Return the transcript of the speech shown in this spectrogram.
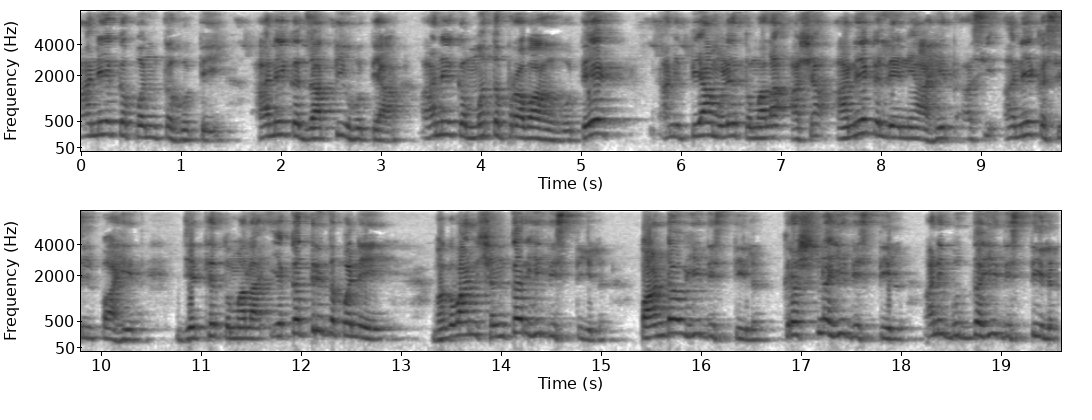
अनेक पंथ होते अनेक जाती होत्या अनेक मतप्रवाह होते. आणि त्यामुळे तुम्हाला अशा अनेक लेण्या आहेत अशी अनेक शिल्प आहेत जेथे तुम्हाला एकत्रितपणे भगवान शंकरही दिसतील पांडवही दिसतील कृष्णही दिसतील आणि बुद्धही दिसतील.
